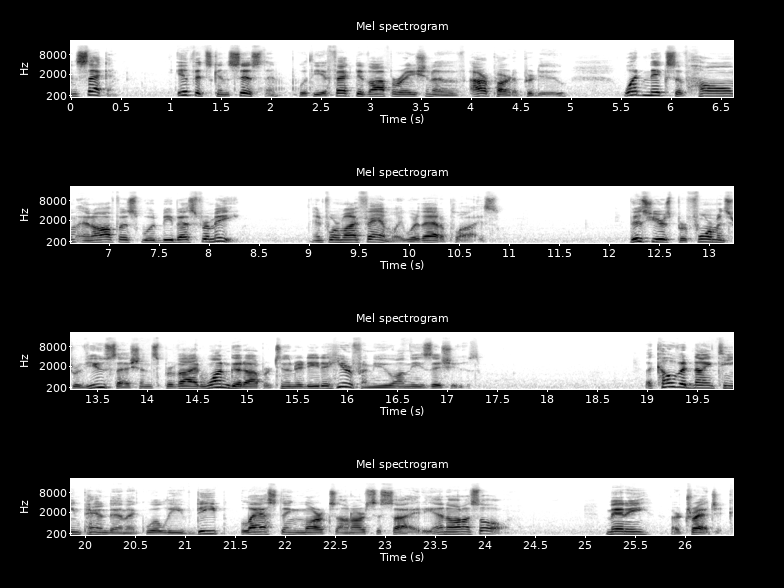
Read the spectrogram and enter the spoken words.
And second, if it's consistent with the effective operation of our part of Purdue, what mix of home and office would be best for me and for my family where that applies? This year's performance review sessions provide one good opportunity to hear from you on these issues. The COVID-19 pandemic will leave deep, lasting marks on our society and on us all. Many are tragic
